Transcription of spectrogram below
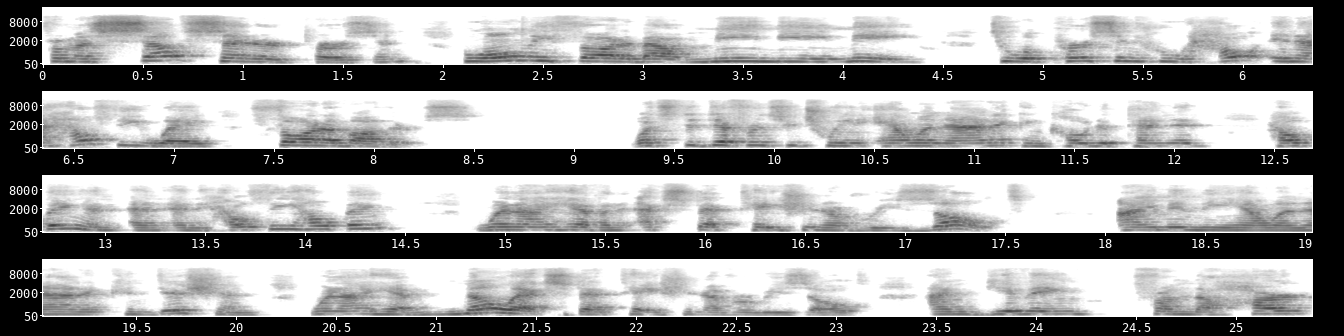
from a self centered person who only thought about me, me, me, to a person who, in a healthy way, thought of others. What's the difference between allonetic and codependent helping and, and, and healthy helping? When I have an expectation of result, I'm in the allonetic condition. When I have no expectation of a result, I'm giving from the heart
